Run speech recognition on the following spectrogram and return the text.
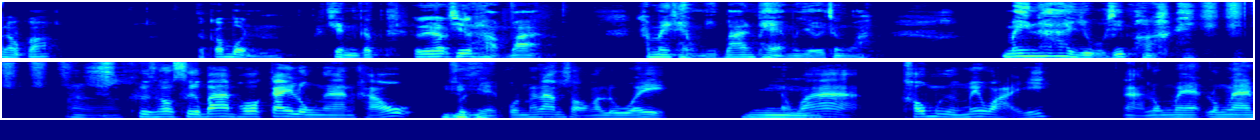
เราก็ แล้วก็บ่นเคนก็แล้วที่เราถามว่าทำไมแถวนี้บ้านแพงมาเยอะจังวะไม่น่าอยู่ชิบหายเออคือเขาซื้อบ้านเพราะว่าใกล้โรงงานเขาส่วนใหญ่คนพระรามสองอะรวย แต่ว่าเข้าเมืองไม่ไหว อ่าโรงแรมโรงแรม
